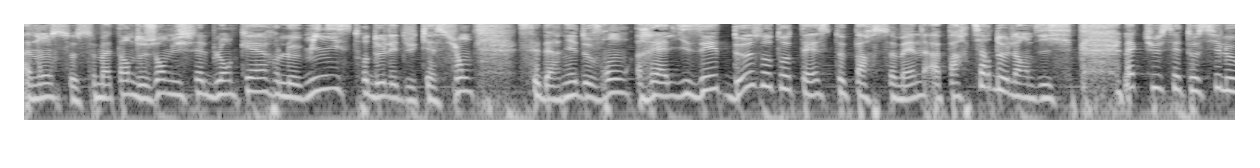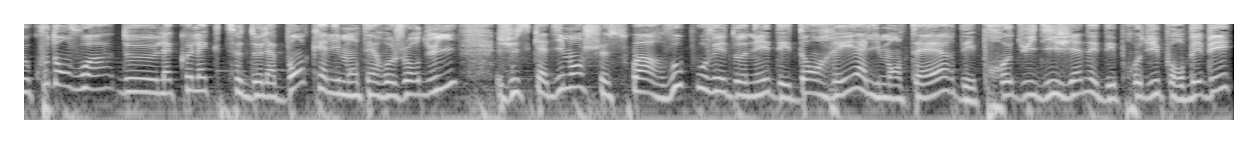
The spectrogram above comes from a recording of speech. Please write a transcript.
Annonce ce matin de Jean-Michel Blanquer, le ministre de l'Éducation. Ces derniers devront réaliser deux autotests par semaine à partir de lundi. L'actu, c'est aussi le coup d'envoi de la collecte de la banque alimentaire aujourd'hui. Jusqu'à dimanche soir, vous pouvez donner des denrées alimentaires, des produits d'hygiène et des produits pour bébés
